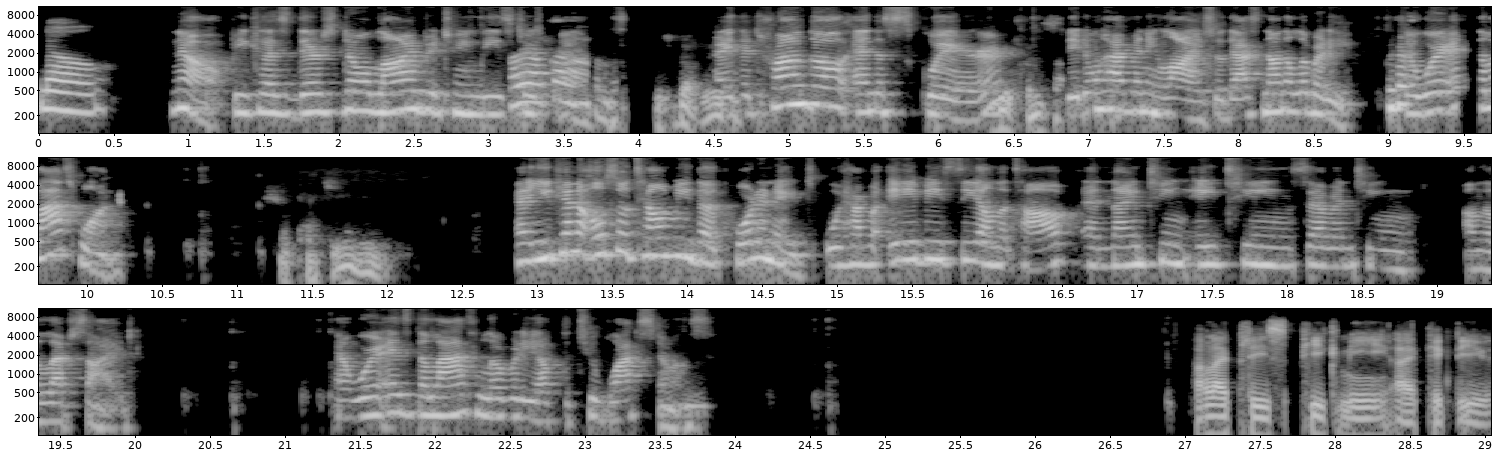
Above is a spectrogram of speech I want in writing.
No. No, because there's no line between these two sounds. Right? The triangle and the square, they don't have any line, so that's not a liberty. So where is the last one? And you can also tell me the coordinate. We have ABC on the top and 19, 18, 17 on the left side. And where is the last liberty of the two black stones? Ally, please pick me. I picked you.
